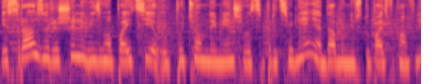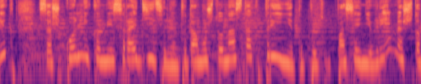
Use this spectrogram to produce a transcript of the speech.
И сразу решили, видимо, пойти путем наименьшего сопротивления, дабы не вступать в конфликт со школьниками и с родителями, потому что у нас так принято в последнее время, что,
